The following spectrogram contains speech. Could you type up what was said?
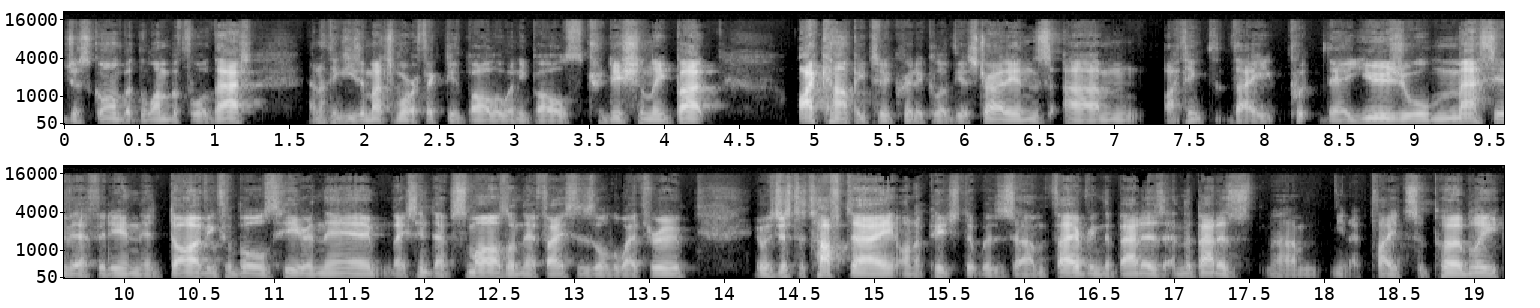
just gone, but the one before that. And I think he's a much more effective bowler when he bowls traditionally. But I can't be too critical of the Australians. Um, I think they put their usual massive effort in. They're diving for balls here and there. They seem to have smiles on their faces all the way through. It was just a tough day on a pitch that was um, favouring the batters, and the batters, um, you know, played superbly.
